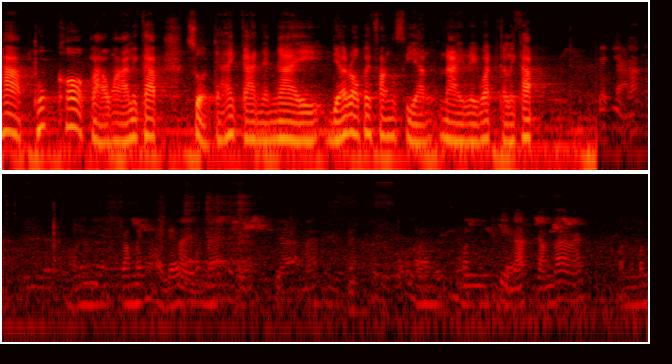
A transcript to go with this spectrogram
ภาพทุกข้อกล่าวหาเลยครับ ส่วนจะให้การยังไง เดี๋ยวเราไปฟังเสียงนายเรวัตกันเลยครับไม่กี่นัดอะจำไม่ได้แล้วใส่มันแมสแมสมันกี่นัดจำได้ไหมมันมัน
